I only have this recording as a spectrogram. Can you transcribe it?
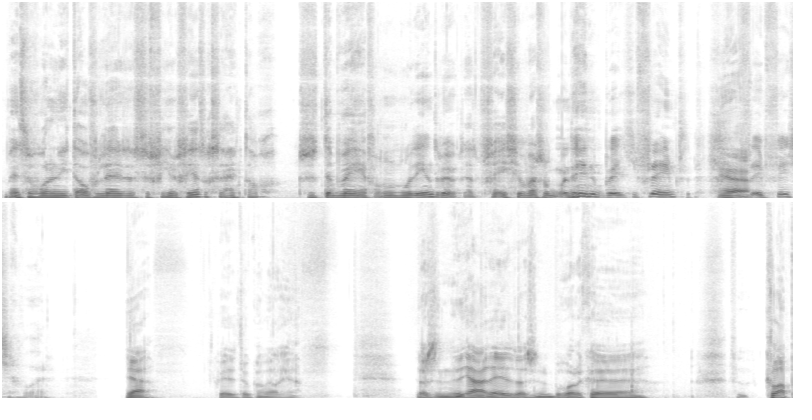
Mensen worden niet overleden als ze 44 zijn, toch? Dus daar ben je van onder de indruk. Dat feestje was ook meteen een beetje vreemd. Ja. Een vreemd feestje geworden. Ja, ik weet het ook nog wel, ja. Dat was een, ja, nee, dat was een behoorlijke eh, klap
